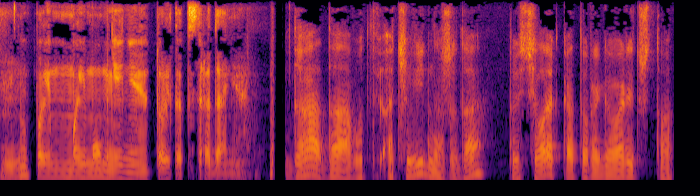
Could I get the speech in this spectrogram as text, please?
Ну, по моему мнению, только к страданию. Да, да, вот очевидно же, да? То есть человек, который говорит, что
